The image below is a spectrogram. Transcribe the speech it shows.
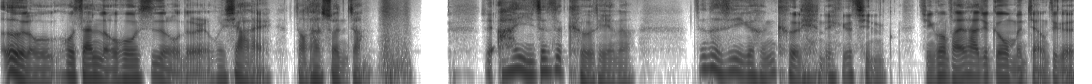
二楼或三楼或四楼的人会下来找她算账。所以阿姨真是可怜啊，真的是一个很可怜的一个情况。情况，反正他就跟我们讲这个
